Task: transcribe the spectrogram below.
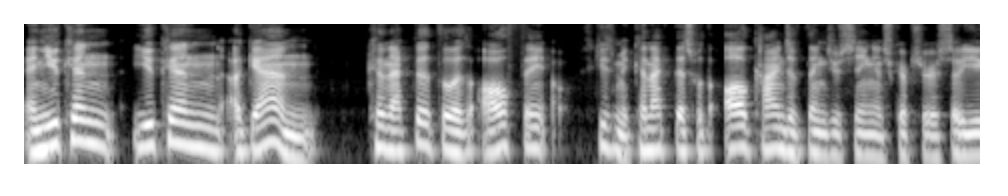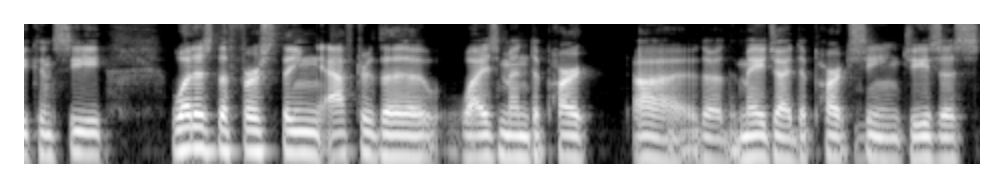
And you can you can again connect it with all things. Excuse me, connect this with all kinds of things you're seeing in Scripture, so you can see what is the first thing after the wise men depart, uh, the the magi depart, seeing Jesus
